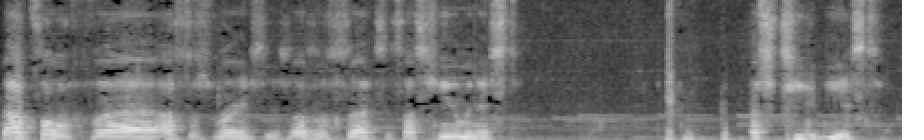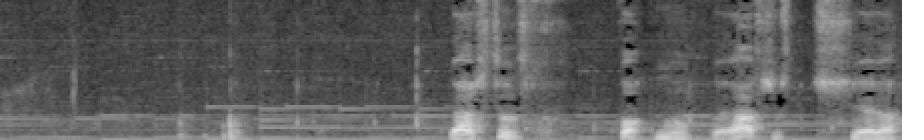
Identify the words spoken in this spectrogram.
That's unfair. That's just racist. That's just sexist. That's humanist. That's chibiest. That's just fucking unfair. That's just cheddar.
